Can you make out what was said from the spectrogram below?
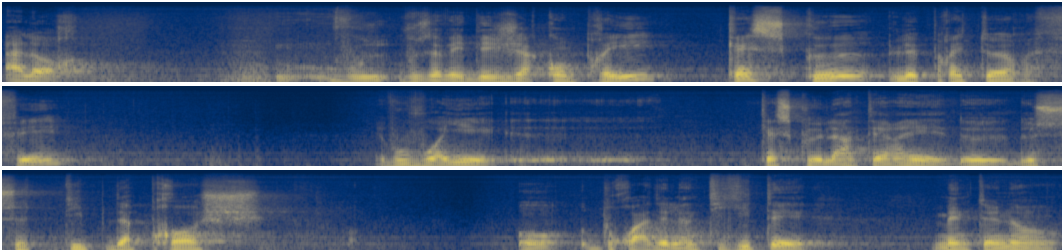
Alors, vous, vous, avez déjà compris qu'est-ce que le prêteur fait vous voyez qu'est-ce que l'intérêt de, ce type d'approche au droit de l'Antiquité. Maintenant,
